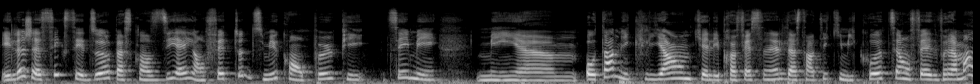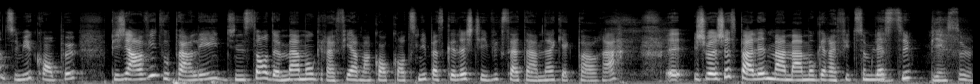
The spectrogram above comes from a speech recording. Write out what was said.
Et là, je sais que c'est dur parce qu'on se dit, hey, on fait tout du mieux qu'on peut, puis, tu sais, mais mais euh, autant mes clientes que les professionnels de la santé qui m'écoutent, on fait vraiment du mieux qu'on peut. Puis j'ai envie de vous parler d'une histoire de mammographie avant qu'on continue, parce que là, je t'ai vu que ça t'a amené à quelque part. Hein. Euh, je vais juste parler de ma mammographie. Tu me laisses-tu? Bien sûr.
